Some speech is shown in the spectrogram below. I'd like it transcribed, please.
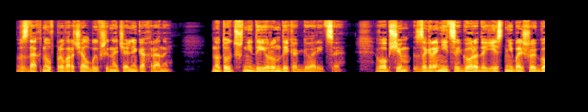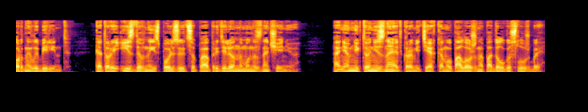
Вздохнув, проворчал бывший начальник охраны. Но тут ж не до ерунды, как говорится. В общем, за границей города есть небольшой горный лабиринт, который издавна используется по определенному назначению. О нем никто не знает, кроме тех, кому положено по долгу службы.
